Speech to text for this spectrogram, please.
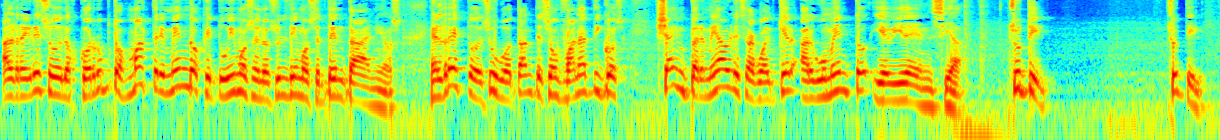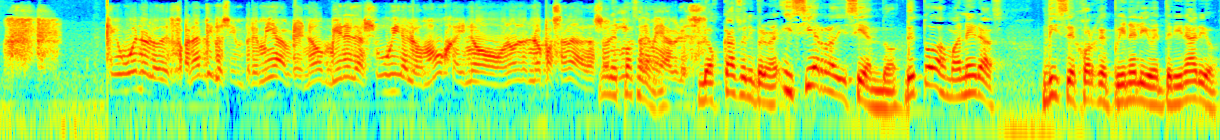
al regreso de los corruptos más tremendos que tuvimos en los últimos 70 años. El resto de sus votantes son fanáticos ya impermeables a cualquier argumento y evidencia. Sutil. Sutil. Lo de fanáticos impermeables, ¿no? Viene la lluvia, los moja y no, no, no pasa nada, no son les pasa nada. Los casos son impermeables. Y cierra diciendo, de todas maneras, dice Jorge Spinelli, veterinario,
